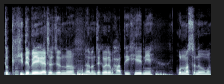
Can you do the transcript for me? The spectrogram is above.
তো খিদে পেয়ে গেছে জন্য। ভাবলাম যে একেবারে ভাতই খেয়ে নিয়ে। কোন মাছটা নেব মা?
